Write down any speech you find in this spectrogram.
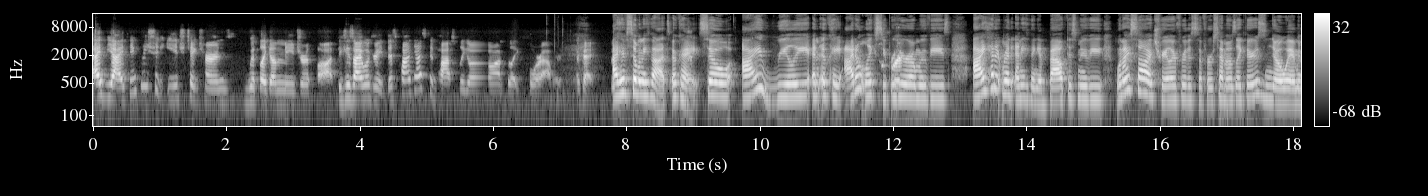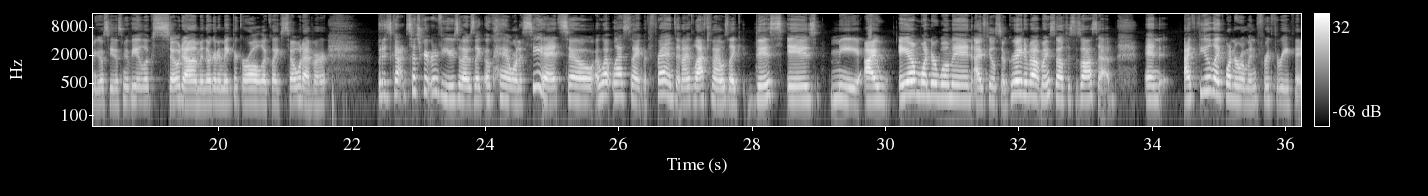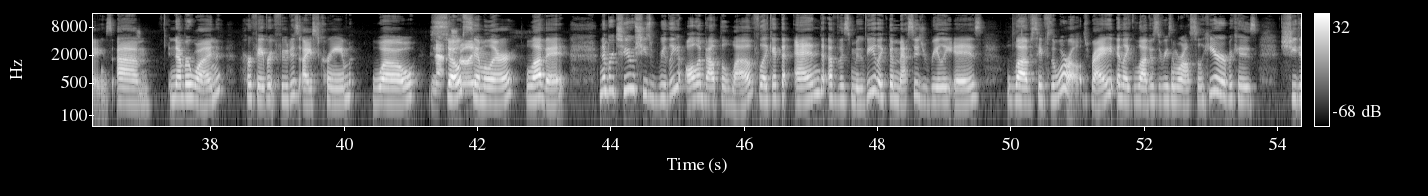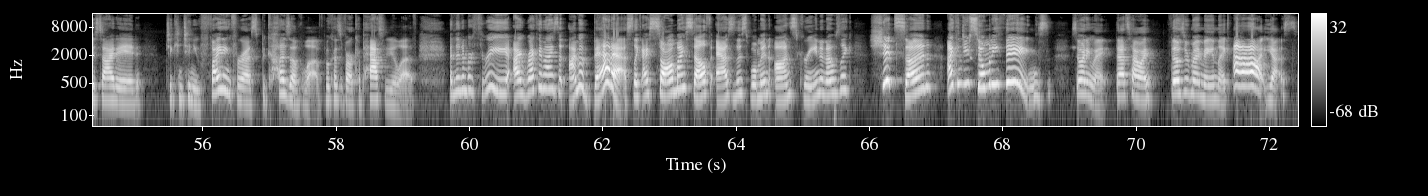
I, yeah, I think we should each take turns with like a major thought because I would agree. This podcast could possibly go on for like four hours. Okay. I have so many thoughts. Okay, so I really and okay, I don't like superhero movies. I hadn't read anything about this movie. When I saw a trailer for this the first time, I was like, "There's no way I'm gonna go see this movie. It looks so dumb, and they're gonna make the girl look like so whatever." But it's gotten such great reviews that I was like, "Okay, I want to see it." So I went last night with friends, and I left, and I was like, "This is me. I am Wonder Woman. I feel so great about myself. This is awesome." And I feel like Wonder Woman for three things. Um, number one, her favorite food is ice cream. Whoa. So similar. Love it. Number two, she's really all about the love. Like at the end of this movie, like the message really is love saves the world, right? And like love is the reason we're all still here because she decided to continue fighting for us because of love, because of our capacity to love. And then number three, I recognize that I'm a badass. Like I saw myself as this woman on screen and I was like, shit, son, I can do so many things. So anyway, that's how I those are my main like, ah, yes.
